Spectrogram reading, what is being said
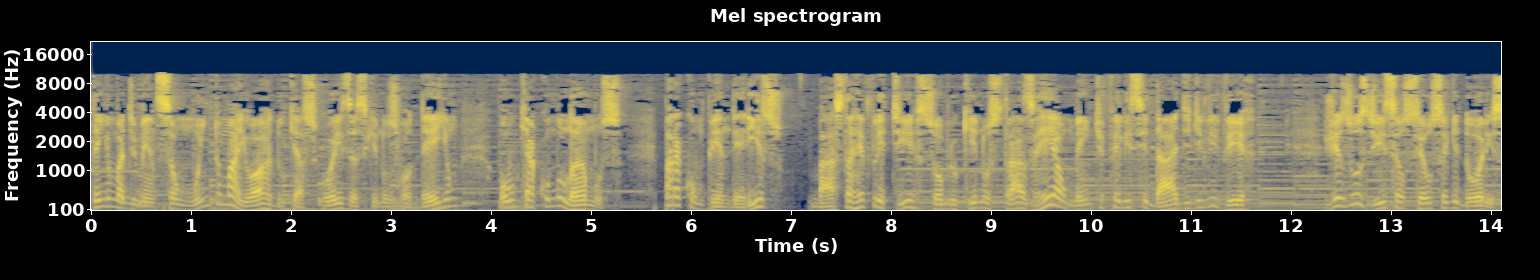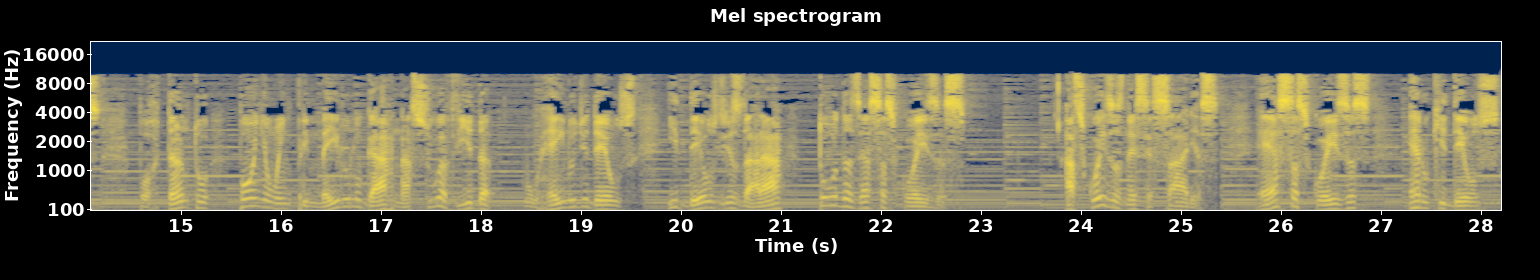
tem uma dimensão muito maior do que as coisas que nos rodeiam ou que acumulamos. Para compreender isso, Basta refletir sobre o que nos traz realmente felicidade de viver. Jesus disse aos seus seguidores: Portanto, ponham em primeiro lugar na sua vida o reino de Deus, e Deus lhes dará todas essas coisas. As coisas necessárias, essas coisas era o que Deus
